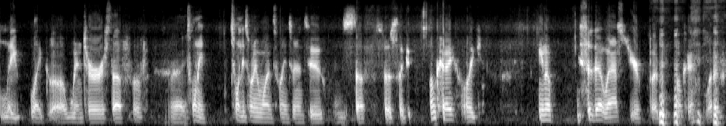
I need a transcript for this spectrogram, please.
late like uh, winter or stuff of Right. 20, 2021, 2022 and stuff. So it's like, okay, like, you know, you said that last year, but okay, whatever.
